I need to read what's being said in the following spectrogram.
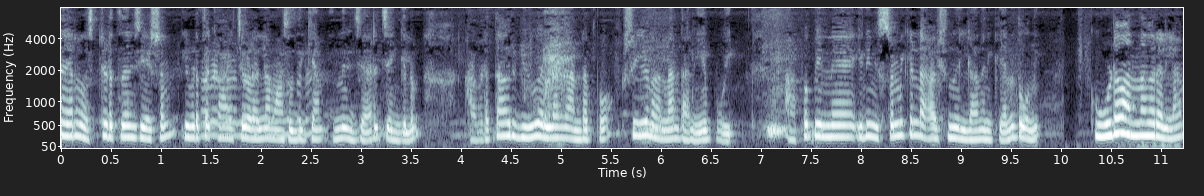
നേരം റെസ്റ്റ് എടുത്തതിന് ശേഷം ഇവിടുത്തെ കാഴ്ചകളെല്ലാം ആസ്വദിക്കാം എന്ന് വിചാരിച്ചെങ്കിലും അവിടുത്തെ ആ ഒരു വ്യൂ എല്ലാം കണ്ടപ്പോൾ ക്ഷീണമെല്ലാം തനിയെ പോയി. അപ്പോൾ പിന്നെ ഇനി വിശ്രമിക്കേണ്ട ആവശ്യമൊന്നുമില്ല എന്ന് എനിക്ക് തന്നെ തോന്നി. കൂടെ വന്നവരെല്ലാം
